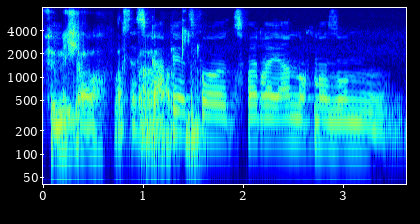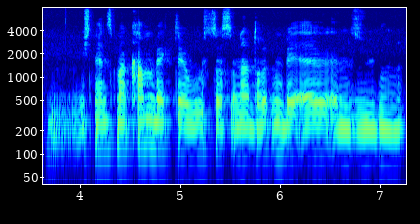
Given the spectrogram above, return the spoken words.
für mich auch. Was es gab ja jetzt vor zwei, drei Jahren noch mal so ein, ich nenne es mal Comeback der Roosters in der dritten BL im Süden.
